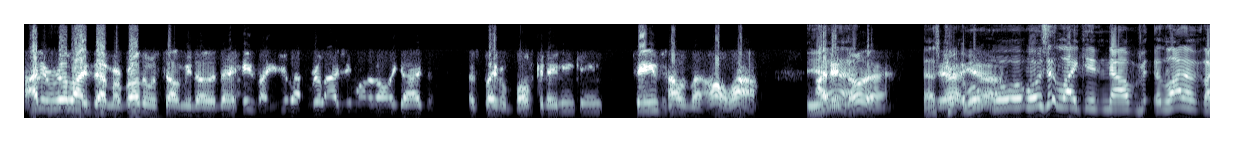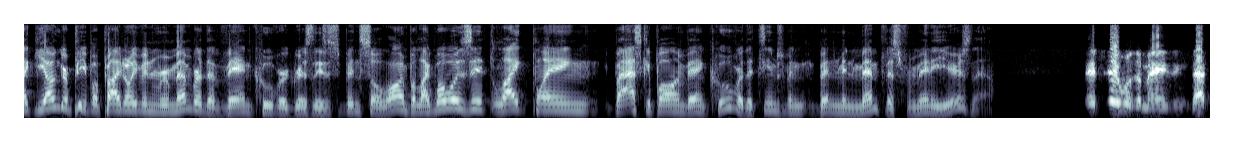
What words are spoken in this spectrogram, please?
I didn't realize that. My brother was telling me the other day. He's like, "You realize you're one of the only guys that that's played for both Canadian teams. I was like, oh wow, I didn't know that. That's yeah, true. Yeah. What, what, was it like in, now? A lot of like younger people probably don't even remember the Vancouver Grizzlies. It's been so long, but like, what was it like playing basketball in Vancouver? The team's been been in Memphis for many years now. It it was amazing. That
